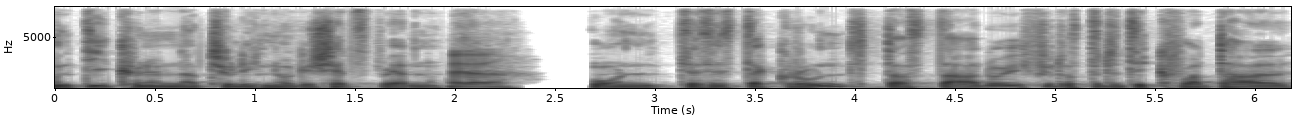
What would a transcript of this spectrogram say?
Und die können natürlich nur geschätzt werden. Ja. Und das ist der Grund, dass dadurch für das dritte Quartal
